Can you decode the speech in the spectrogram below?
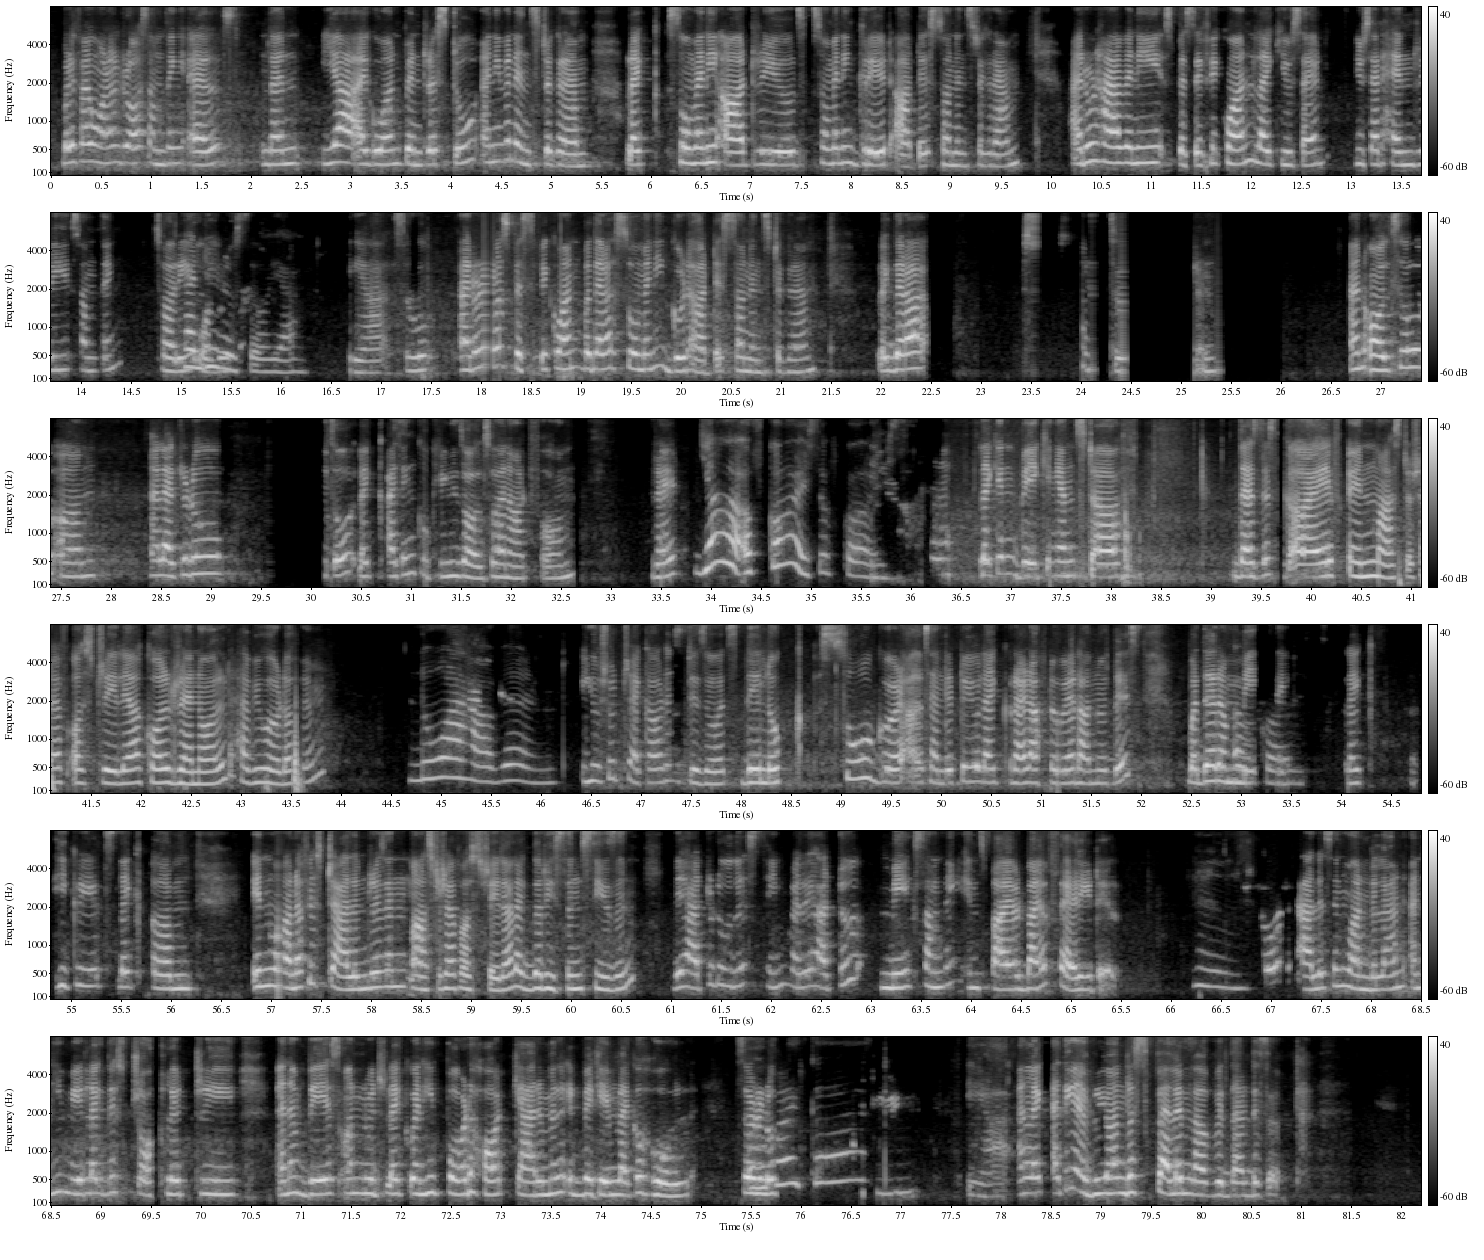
But if I want to draw something else, then yeah, I go on Pinterest too, and even Instagram. Like, so many art reels, so many great artists on Instagram. I don't have any specific one, like you said. You said Henry something. Sorry, Henri Rousseau, yeah. yeah, so I don't have a specific one, but there are so many good artists on Instagram. Like there are and also um I like to do so like I think cooking is also an art form, right? Yeah, of course, of course. Like in baking and stuff. There's this guy in MasterChef Australia called Reynold. Have you heard of him? No, I haven't. You should check out his desserts. They look so good. I'll send it to you like right after we're done with this. But they're amazing. Like he creates like um in one of his challenges in MasterChef Australia, like the recent season, they had to do this thing where they had to make something inspired by a fairy tale. Hmm. Alice in Wonderland and he made like this chocolate tree and a base on which like when he poured hot caramel it became like a hole. So it Oh looked my god. yeah and like I think everyone just fell in love with that dessert.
